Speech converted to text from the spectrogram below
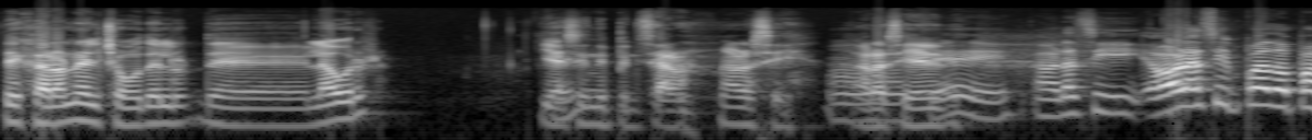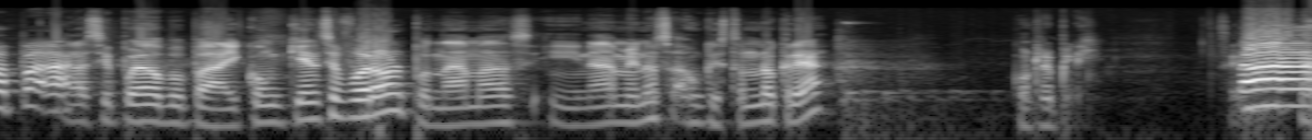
dejaron el show de, de Laurer y ya se independizaron. Ahora sí, ahora sí. Ahora sí, ahora sí puedo, papá. Ahora sí puedo, papá. ¿Y con quién se fueron? Pues nada más y nada menos, aunque esto no lo crea, con Ripley. Sí. Ah,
